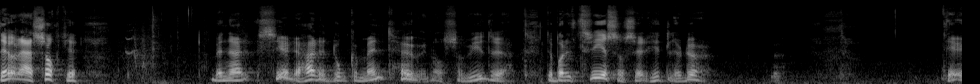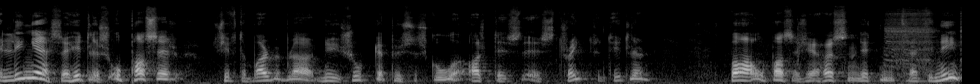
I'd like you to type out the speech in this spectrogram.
Det har jeg sagt til Men jeg ser det her dokumenthaugen osv. Det er bare tre som ser Hitler dø. Det er Linge som er Hitlers oppasser, Skifta barbeblad, ny skjorte, pussa sko. Alt er straight rundt Hitleren. Var oppasser høsten 1939.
